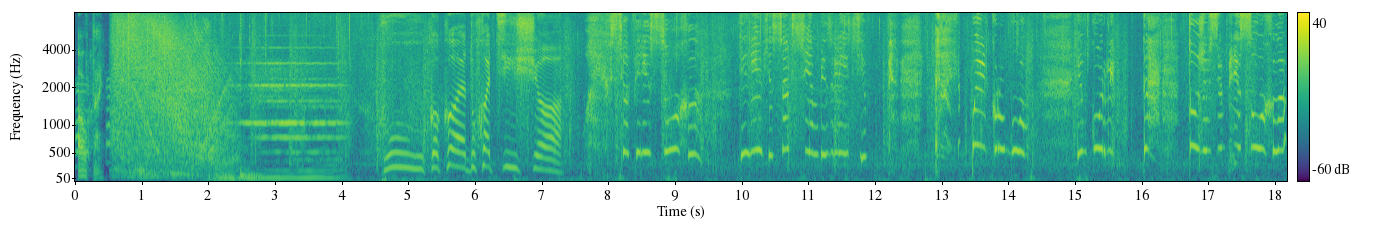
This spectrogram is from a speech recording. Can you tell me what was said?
Алтай. Фу, какая духотища! Ой, все пересохло. Деревья совсем без листьев. И Пыль кругом. И в горле да, тоже все пересохло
